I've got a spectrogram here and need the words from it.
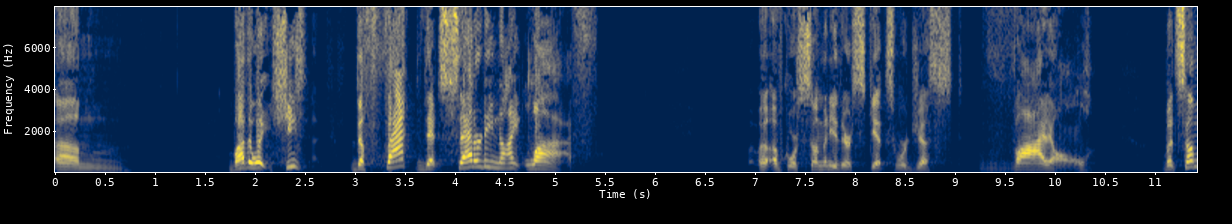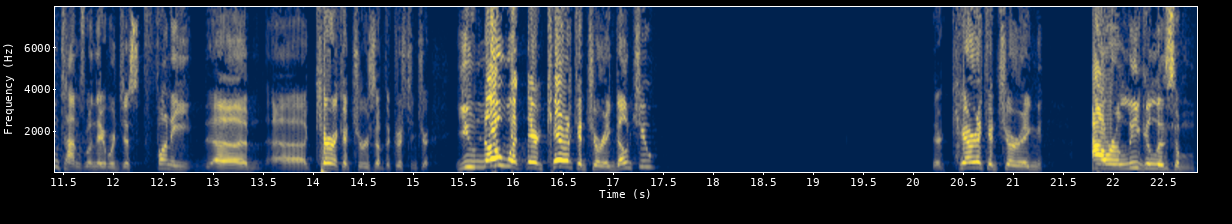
Um, by the way, she's the fact that Saturday Night Live, uh, of course, so many of their skits were just vile. But sometimes when they were just funny uh, uh, caricatures of the Christian church, you know what they're caricaturing, don't you? They're caricaturing our legalism.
